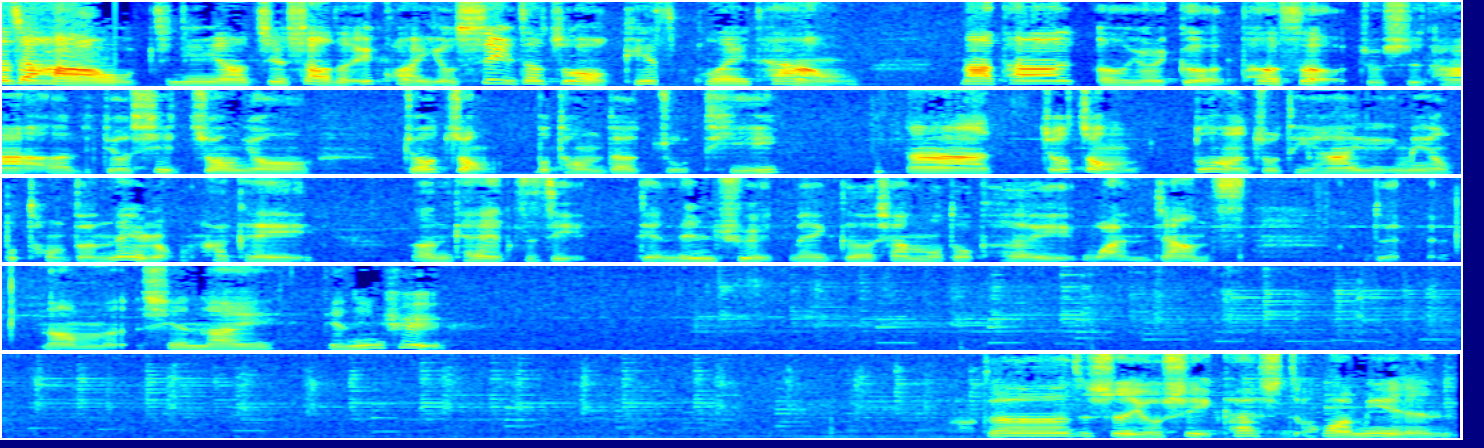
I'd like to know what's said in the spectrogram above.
大家好，今天要介绍的一款游戏叫做 Kids Play Town。那它呃有一个特色，就是它呃游戏中有九种不同的主题。那九种不同的主题，它里面有不同的内容，它可以嗯，你可以自己点进去，每个项目都可以玩这样子。对，那我们先来点进去。的，这是游戏开始的画面。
